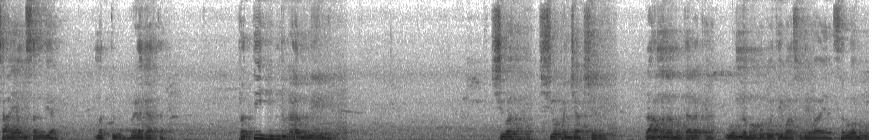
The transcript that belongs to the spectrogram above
ಸಾಯಂ, ಸಂಧ್ಯಾ ಮತ್ತು ಬೆಳಗಾತ, ಪ್ರತಿ ಹಿಂದೂಗಳ ಮನೆಯಲ್ಲಿ ಶಿವ, ಶಿವಪಂಚಾಕ್ಷರಿ, ರಾಮನಾಮ ತಾರಕ, ಓಂ ನಮೋ ಭಗವತಿ ವಾಸುದೇವಾಯ ಸರ್ವಮು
